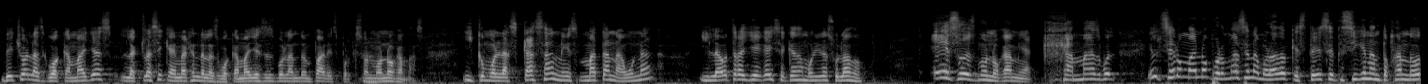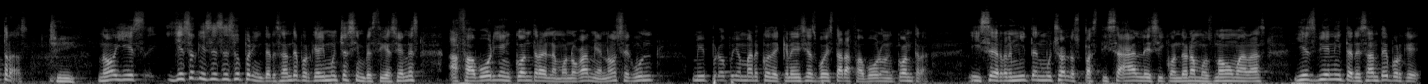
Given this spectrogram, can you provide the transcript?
De hecho, a las guacamayas, la clásica imagen de las guacamayas es volando en pares, porque son monógamas. Y como las cazan es, matan a una y la otra llega y se queda a morir a su lado. Eso es monogamia. Jamás vuelve. El ser humano, por más enamorado que esté, se te siguen antojando otras. Sí. ¿no? Y, es, y eso que dices es súper interesante porque hay muchas investigaciones a favor y en contra de la monogamia, ¿no? Según mi propio marco de creencias voy a estar a favor o en contra. Y se remiten mucho a los pastizales y cuando éramos nómadas. Y es bien interesante porque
